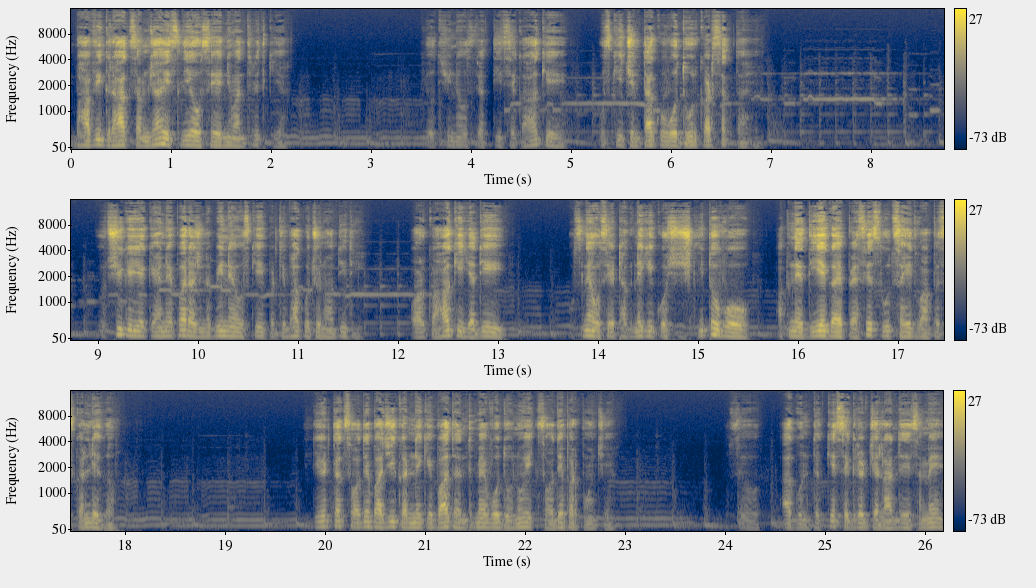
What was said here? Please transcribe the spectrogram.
भावी ग्राहक समझा, इसलिए उसे निमंत्रित किया। ज्योतिषी ने उस व्यक्ति से कहा कि उसकी चिंता को वो दूर कर सकता है। ज्योतिषी के ये कहने पर अजनबी ने उसकी प्रतिभा को चुनौती दी और कहा कि यदि उसने उसे ठगने की कोशिश की तो वो अपने दिए गए पैसे सूद सहित वापस कर लेगा। देर तक सौदेबाजी करने के बाद अंत में वो दोनों एक सौदे पर पहुँचे। उस आगुंतक के सिगरेट जलाने समय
